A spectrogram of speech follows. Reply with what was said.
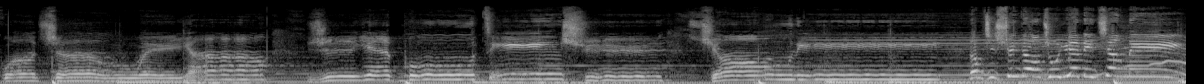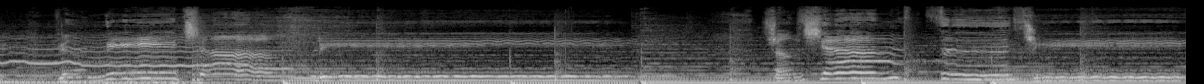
活着为要日夜不停寻求你。让我们一起宣告主，愿你降临，愿你降临，彰显。自己，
